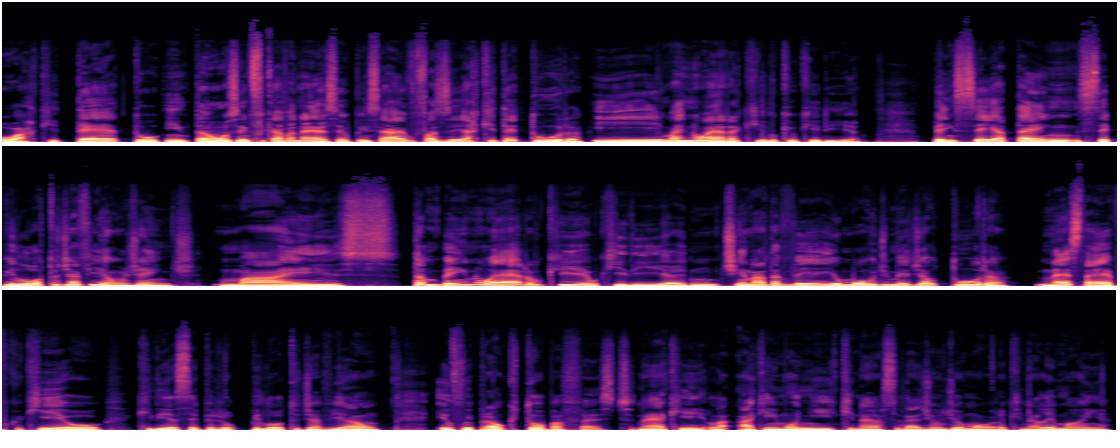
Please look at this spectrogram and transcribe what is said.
ou arquiteto. Então eu sempre ficava nessa. Eu pensei, ah, eu vou fazer arquitetura. E mas não era aquilo que eu queria. Pensei até em ser piloto de avião, gente. Mas também não era o que eu queria, não tinha nada a ver, eu morro de medo de altura nessa época que eu queria ser piloto de avião, eu fui para Oktoberfest, né, aqui, aqui em Monique, na cidade onde eu moro, aqui na Alemanha.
